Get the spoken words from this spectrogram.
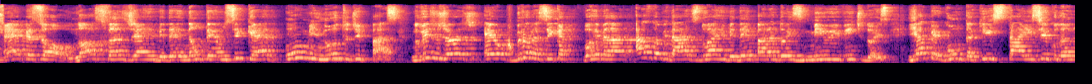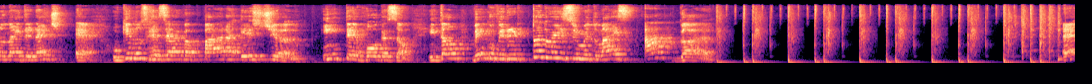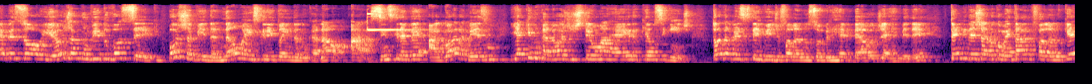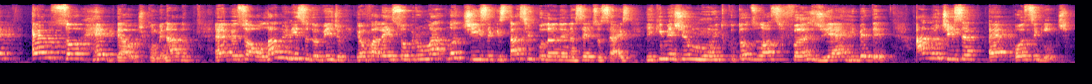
É pessoal, nós fãs de RBD não temos sequer um minuto de paz. No vídeo de hoje, eu, Bruna Sica, vou revelar as novidades do RBD para 2022. E a pergunta que está aí circulando na internet é, o que nos reserva para este ano? Interrogação. Então, vem conferir tudo isso e muito mais agora. É pessoal, e eu já convido você que, poxa vida, não é inscrito ainda no canal, a se inscrever agora mesmo. E aqui no canal a gente tem uma regra que é o seguinte, toda vez que tem vídeo falando sobre Rebelde RBD, tem que deixar o comentário falando o quê? Eu sou rebelde, combinado? É pessoal, lá no início do vídeo eu falei sobre uma notícia que está circulando aí nas redes sociais e que mexeu muito com todos nós fãs de RBD. A notícia é o seguinte,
